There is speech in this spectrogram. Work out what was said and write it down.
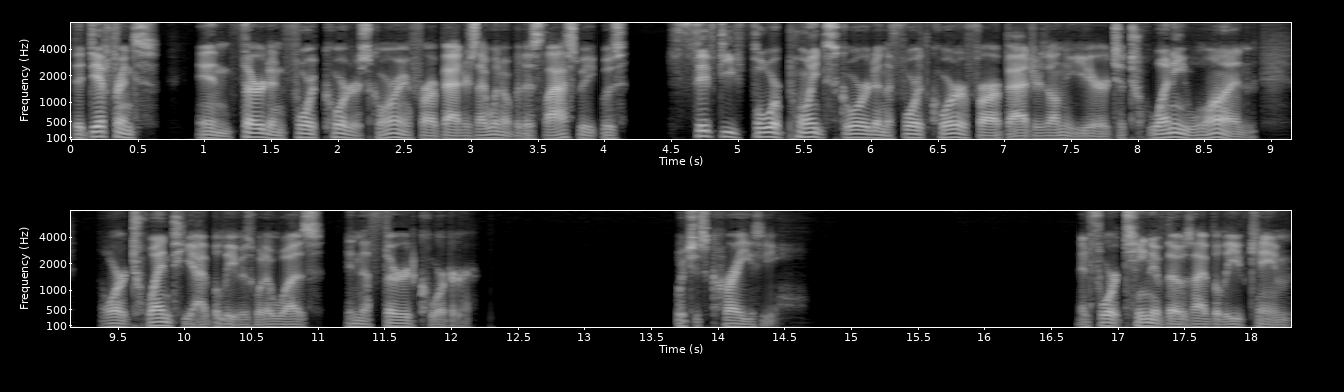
The difference in third and fourth quarter scoring for our Badgers, I went over this last week, was 54 points scored in the fourth quarter for our Badgers on the year to 21 or 20, I believe is what it was in the third quarter, which is crazy. And 14 of those, I believe, came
